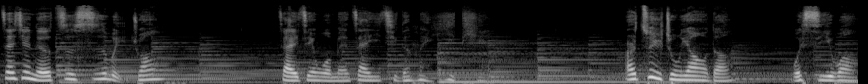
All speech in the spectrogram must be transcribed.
再见你的自私伪装，再见我们在一起的每一天。而最重要的，我希望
